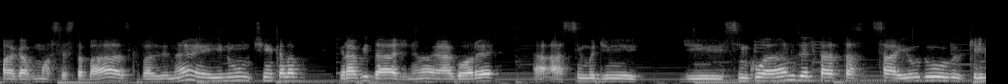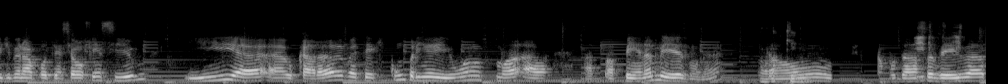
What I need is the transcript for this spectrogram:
pagava uma cesta básica, fazia, né? E não tinha aquela gravidade, né? Agora, acima de, de cinco anos, ele tá, tá, saiu do crime de menor potencial ofensivo e é, é, o cara vai ter que cumprir aí uma, uma a, a, pena mesmo, né? Então, okay. a mudança e, veio a,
